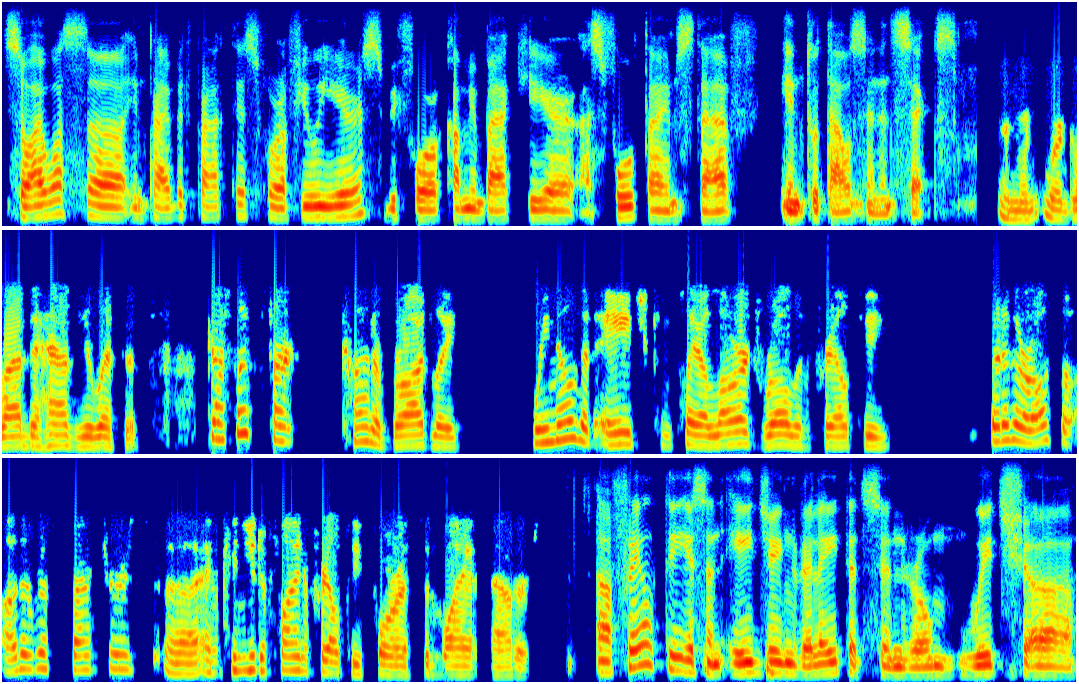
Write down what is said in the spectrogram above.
So I was uh, in private practice for a few years before coming back here as full time staff in 2006. And we're, we're glad to have you with us. Gus, let's start kind of broadly. We know that age can play a large role in frailty, but are there also other risk factors? Uh, and can you define frailty for us and why it matters? Uh, frailty is an aging related syndrome which uh,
